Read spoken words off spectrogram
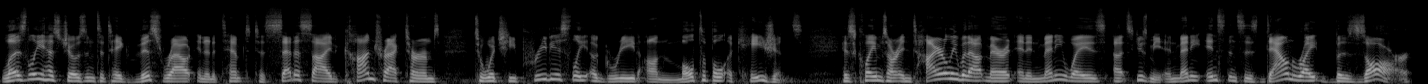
Leslie has chosen to take this route in an attempt to set aside contract terms to which he previously agreed on multiple occasions. His claims are entirely without merit and in many ways, uh, excuse me, in many instances downright bizarre,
